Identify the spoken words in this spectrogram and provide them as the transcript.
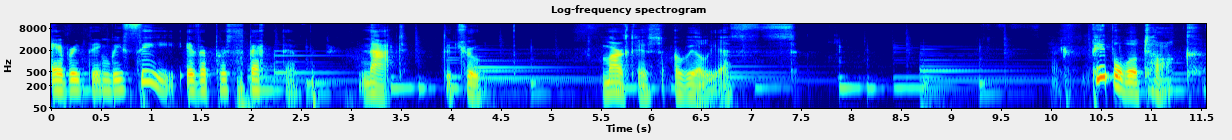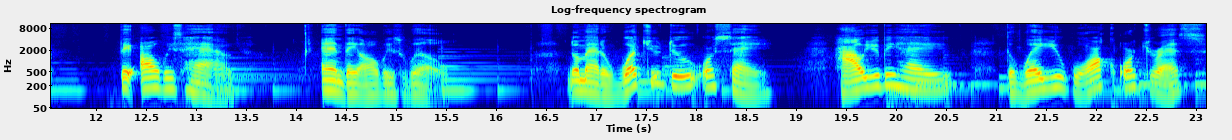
Everything we see is a perspective, not the truth. Marcus Aurelius. People will talk. They always have, and they always will. No matter what you do or say, how you behave, the way you walk or dress,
